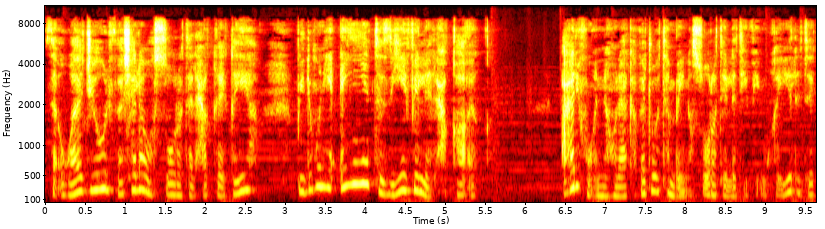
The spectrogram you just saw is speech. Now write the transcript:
سأواجه الفشل والصورة الحقيقية بدون أي تزييف للحقائق. أعرف أن هناك فجوة بين الصورة التي في مخيلتك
